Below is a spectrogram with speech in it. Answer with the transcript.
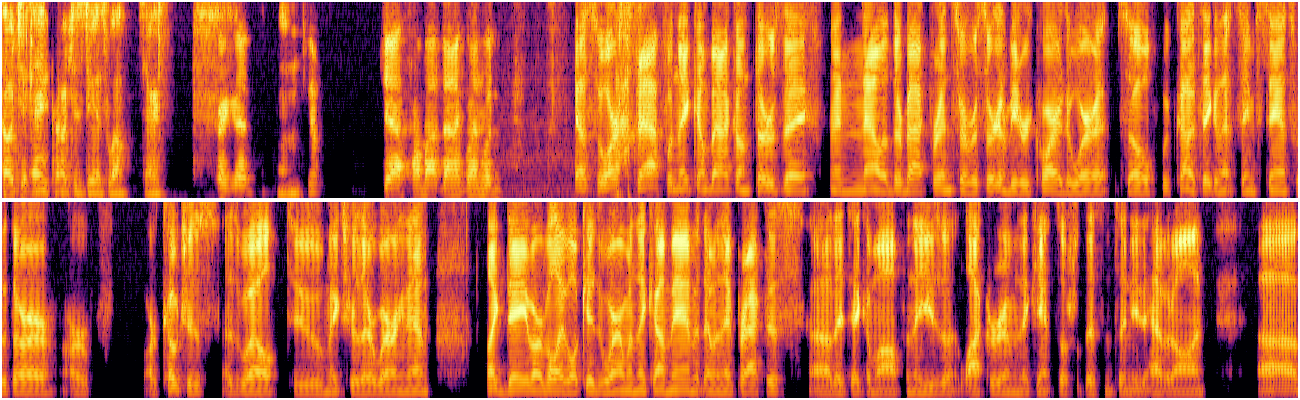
Okay. Coach and coaches do as well. Sorry. Very good. Um, yep. Jeff, how about down at Glenwood? Yeah, so our staff, when they come back on Thursday, and now that they're back for in service, they're going to be required to wear it. So we've kind of taken that same stance with our our our coaches as well to make sure they're wearing them. Like Dave, our volleyball kids wear them when they come in, but then when they practice, uh, they take them off. When they use a locker room, and they can't social distance. They need to have it on. Uh,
